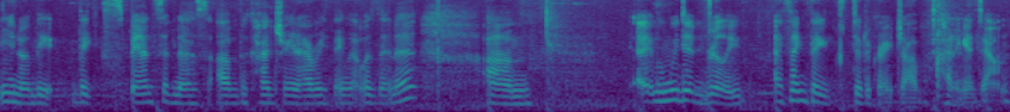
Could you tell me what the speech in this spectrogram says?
you know the, the expansiveness of the country and everything that was in it um, and we did really i think they did a great job of cutting it down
